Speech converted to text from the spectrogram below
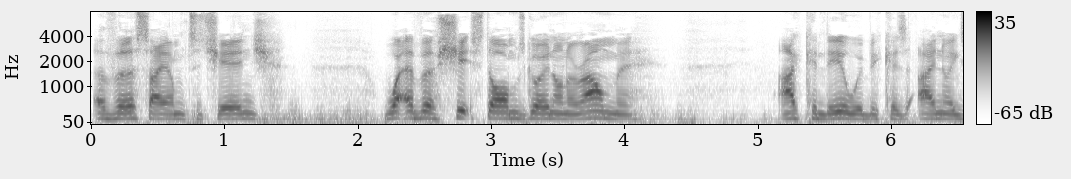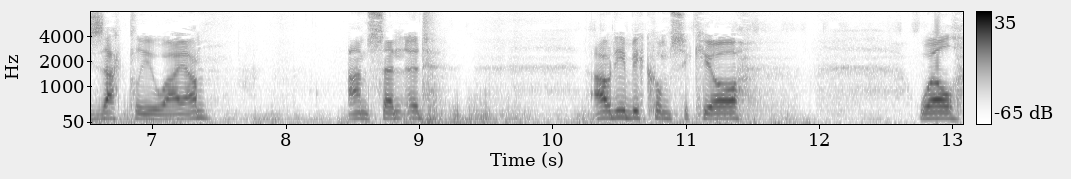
averse I am to change. Whatever shitstorm's going on around me, I can deal with because I know exactly who I am. I'm centered. How do you become secure? Well,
